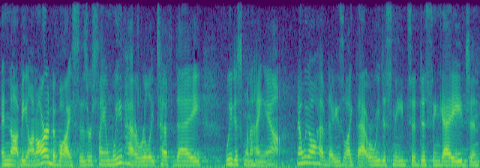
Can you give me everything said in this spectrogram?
and not be on our devices or saying, We've had a really tough day. We just want to hang out. Now, we all have days like that where we just need to disengage, and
